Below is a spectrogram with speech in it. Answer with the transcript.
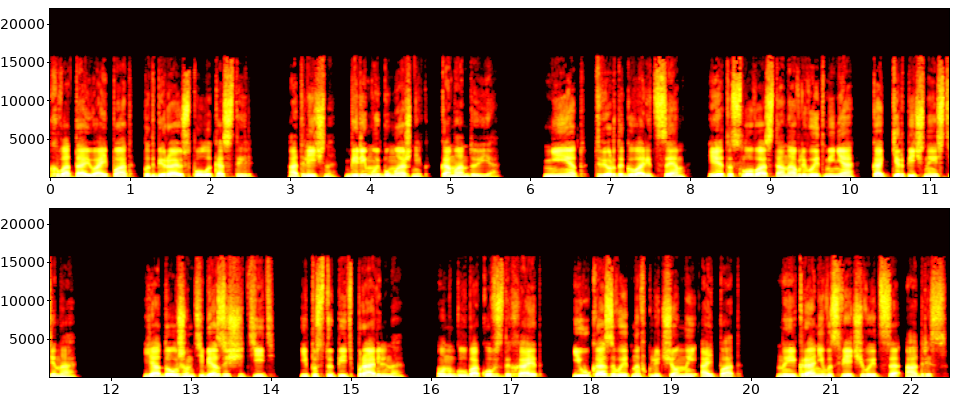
Хватаю айпад, подбираю с пола костыль. «Отлично, бери мой бумажник», — командую я. «Нет», — твердо говорит Сэм, и это слово останавливает меня, как кирпичная стена. «Я должен тебя защитить и поступить правильно». Он глубоко вздыхает и указывает на включенный айпад. На экране высвечивается адрес.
